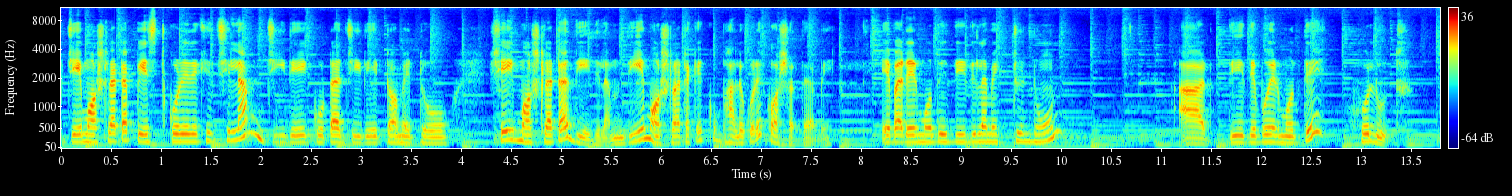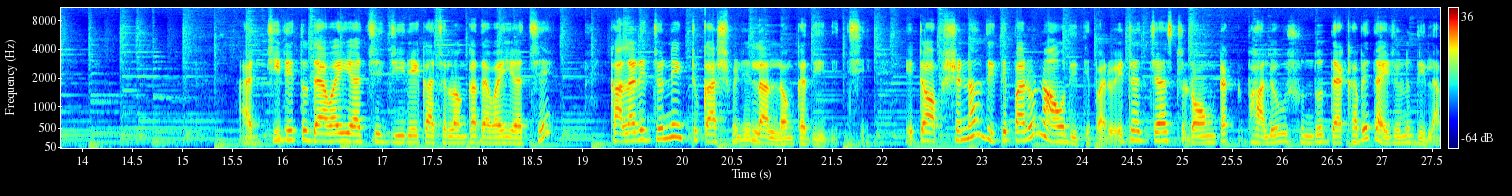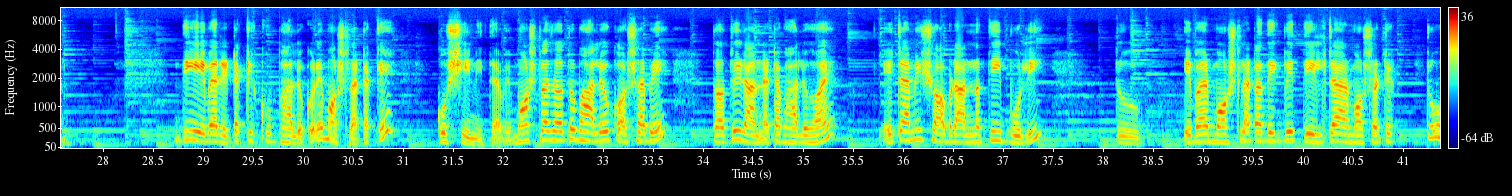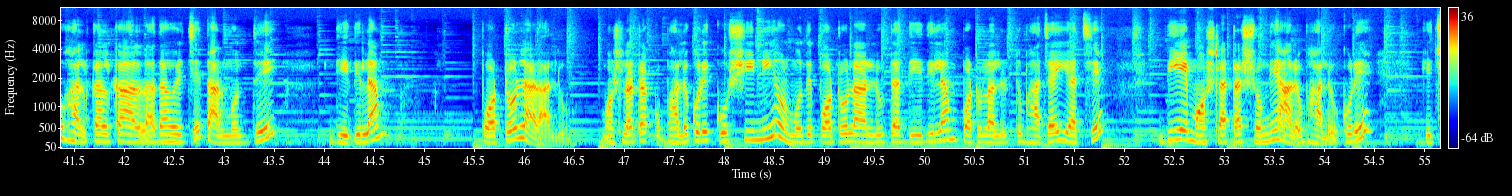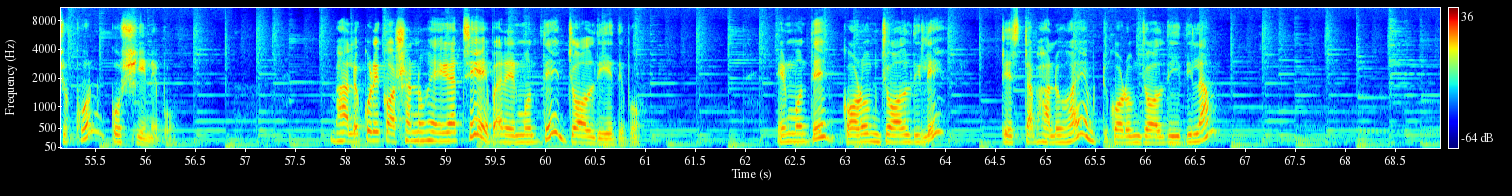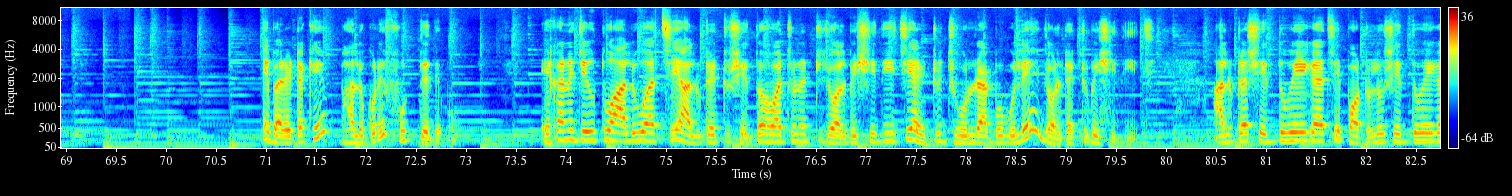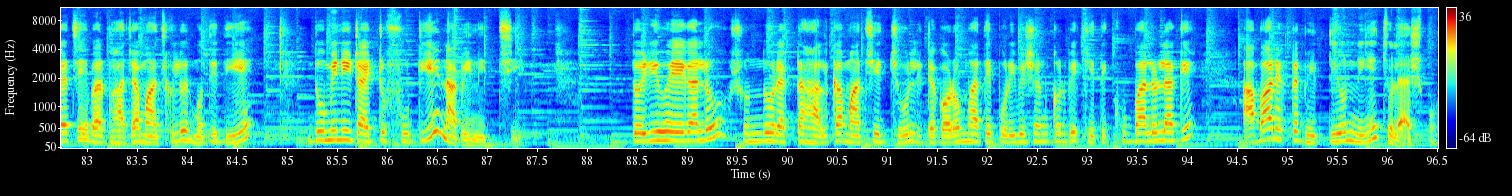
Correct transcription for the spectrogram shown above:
যে মশলাটা পেস্ট করে রেখেছিলাম, জিরে, গোটা জিরে, টমেটো, সেই মশলাটা দিয়ে দিলাম। দিয়ে মশলাটাকে খুব ভালো করে কষাতে হবে। এবার এর মধ্যে দিয়ে দিলাম একটু নুন আর দিয়ে দেবো এর মধ্যে হলুদ। আর জিরে তো দেওয়াই আছে, জিরে, কাঁচা লঙ্কা দেওয়াই আছে। কালারের জন্য একটু কাশ্মীরি লাল লঙ্কা দিয়ে দিচ্ছি। এটা অপশনাল দিতে পারো, নাও দিতে পারো। এটা জাস্ট রঙটা ভালো, সুন্দর দেখাবে, তাই জন্য দিলাম। দিয়ে এবার এটাকে খুব ভালো করে মশলাটাকে কষিয়ে নিতে হবে। মশলা যত ভালো কষাবে, ততই রান্নাটা ভালো হয়। এটা আমি সব রান্নাতেই বলি। তো এবার মশলাটা দেখবে, তেলটা আর মশলাটা একটু হালকা হালকা আলাদা হয়েছে। তার মধ্যে দিয়ে দিলাম পটল আর আলু। মশলাটা ভালো করে কষিয়ে নিয়ে ওর মধ্যে পটল আলুটা দিয়ে দিলাম। পটল আলু তো ভাজাই আছে। দিয়ে মশলাটার সঙ্গে আরও ভালো করে কিছুক্ষণ কষিয়ে নেব। ভালো করে কষানো হয়ে গেছে। এবার এর মধ্যে জল দিয়ে দেব। এর মধ্যে গরম জল দিলে টেস্টটা ভালো হয়। আমি একটু গরম জল দিয়ে দিলাম। এবার এটাকে ভালো করে ফুটতে দেব। এখানে যেহেতু আলু আছে, আলুটা একটু সেদ্ধ হওয়ার জন্য একটু জল বেশি দিয়েছি আর একটু ঝোল রাখব বলে জলটা একটু বেশি দিয়েছি। আলুটা সেদ্ধ হয়ে গেছে, পটলও সেদ্ধ হয়ে গেছে, এবার ভাজা মাছগুলো এর মধ্যে দিয়ে দু মিনিট আর একটু ফুটিয়ে নামিয়ে নিচ্ছি। তৈরি হয়ে গেল, সুন্দর একটা হালকা মাছের ঝোল, এটা গরম ভাতে পরিবেশন করবে, খেতে খুব ভালো লাগে। আবার একটা ভিডিও নিয়ে চলে আসব।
